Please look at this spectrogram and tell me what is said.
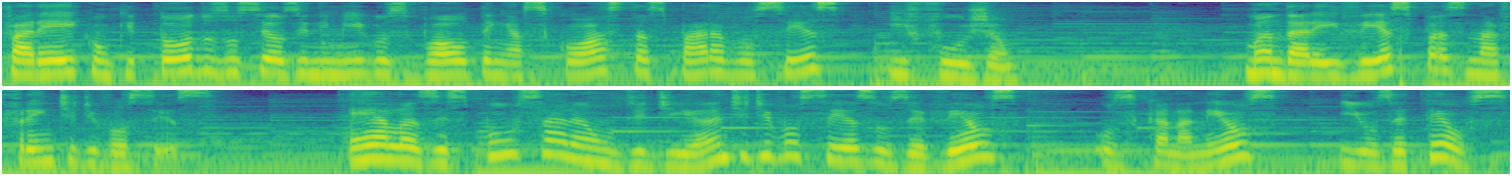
Farei com que todos os seus inimigos voltem as costas para vocês e fujam. Mandarei vespas na frente de vocês. Elas expulsarão de diante de vocês os heveus, os cananeus e os heteus.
